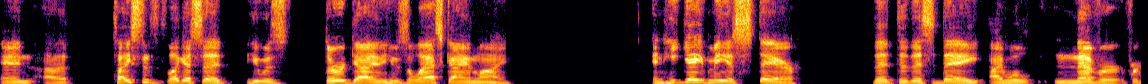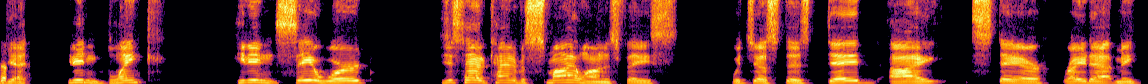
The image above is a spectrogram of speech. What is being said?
And uh, Tyson's, like I said, he was third guy and he was the last guy in line. And he gave me a stare that to this day I will never forget. he didn't blink. He didn't say a word. He just had kind of a smile on his face with just this dead eye stare right at me.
